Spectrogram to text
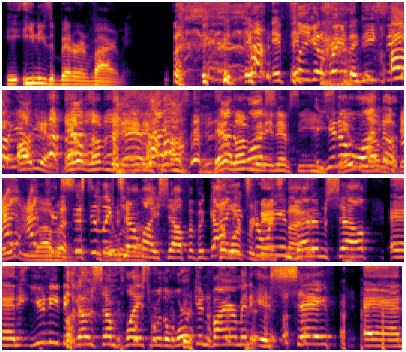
he, he needs a better environment. If, So you're gonna bring him to DC? Oh yeah, they'll love him in the NFC. They'll That love him in the NFC East. You know what? love him. They would I, I consistently tell myself if a guy Come work needs to Dan reinvent Snyder. himself and you need to go someplace where the work environment is safe and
